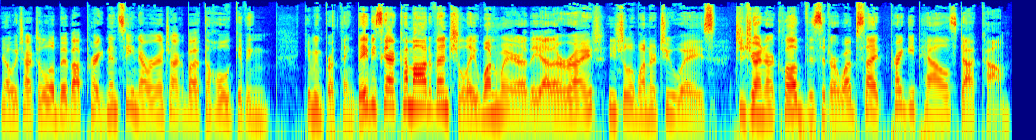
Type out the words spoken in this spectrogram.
know, we talked a little bit about pregnancy. Now we're going to talk about the whole giving giving birth thing. Baby's got to come out eventually, one way or the other, right? Usually one or two ways. To join our club, visit our website, preggypals.com.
